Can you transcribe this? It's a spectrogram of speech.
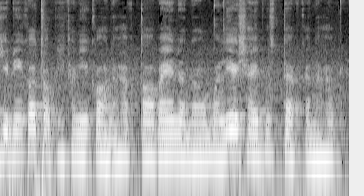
คลิปนี้ก็จบเพียงเท่านี้ก่อนนะครับ ต่อไปเดี๋ยวเรามาเรียกใช้ Bootstrap กันนะครับ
